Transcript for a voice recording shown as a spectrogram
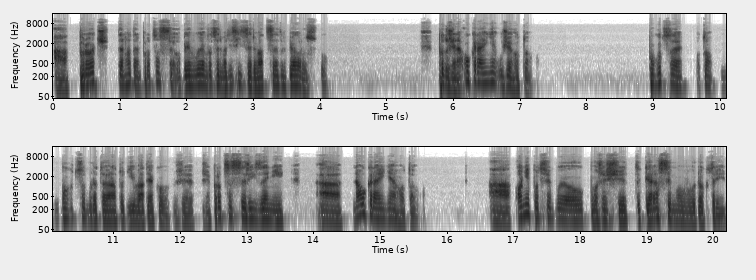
A proč tenhle ten proces se objevuje v roce 2020 v Bělorusku? Protože na Ukrajině už je hotovo. Pokud se, o to, pokud se budete na to dívat jako, že, že proces řízení a na Ukrajině je hotovo. A oni potřebují pořešit Gerasimovu doktrínu.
